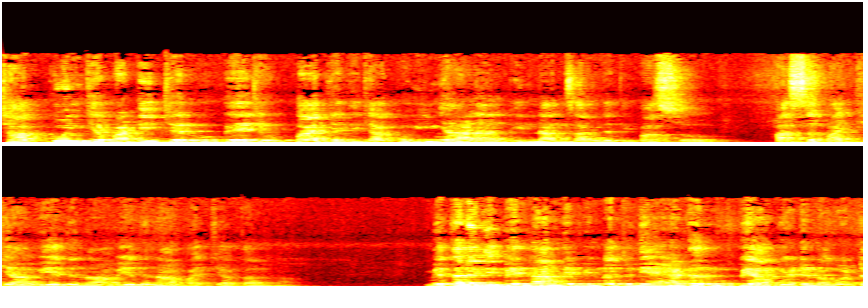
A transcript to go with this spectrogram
චක්කුංච පටිච්ච රූපේච උප්පජ්ජති චක්කු විඥානං තින්නං සංගති පස්සෝ. පස්සපච්චා වේදනා වේදනා පච්චා තණ්හා. මෙතනදී පෙන්වන්නේ පින්නතුනේ ඇහැට රූපයක් ගැටෙනකොට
